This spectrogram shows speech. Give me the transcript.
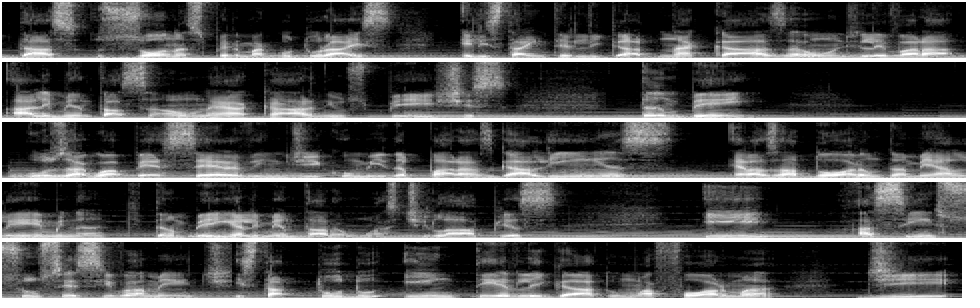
das zonas permaculturais, ele está interligado na casa, onde levará alimentação, né, a carne, os peixes. Também os aguapés servem de comida para as galinhas elas adoram também a lêmina, que também alimentarão as tilápias, e assim sucessivamente. Está tudo interligado, uma forma de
